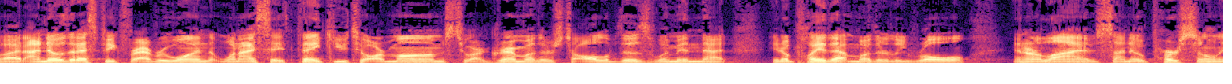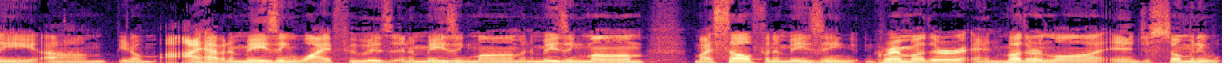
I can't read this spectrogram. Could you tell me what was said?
But I know that I speak for everyone when I say thank you to our moms, to our grandmothers, to all of those women that you know play that motherly role in our lives. I know personally, um, you know, I have an amazing wife who is an amazing mom, an amazing mom, myself, an amazing grandmother and mother-in-law, and just so many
